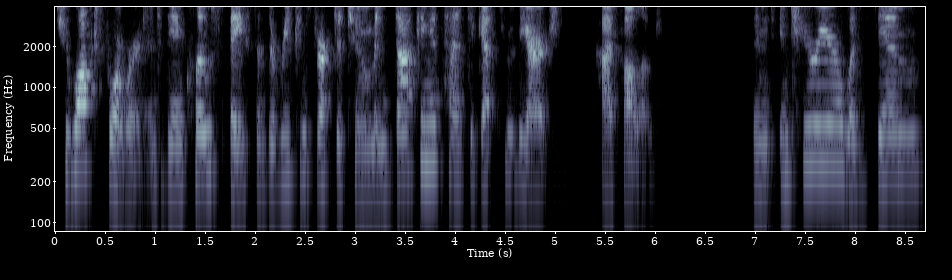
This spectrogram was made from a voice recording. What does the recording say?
She walked forward into the enclosed space of the reconstructed tomb and ducking his head to get through the arch, Kai followed. The interior was dim,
